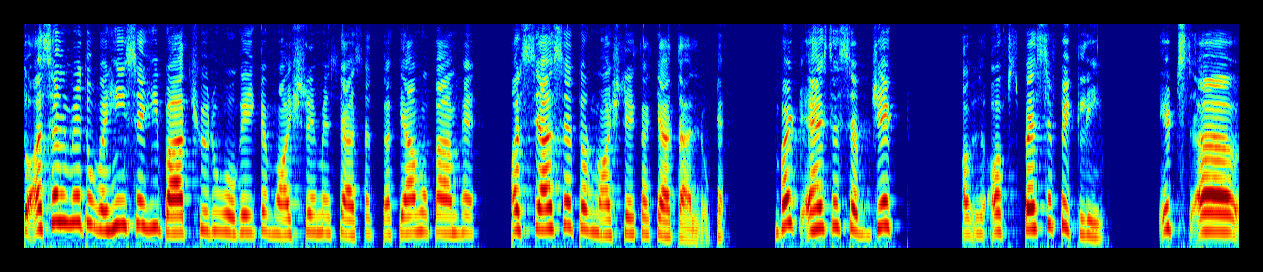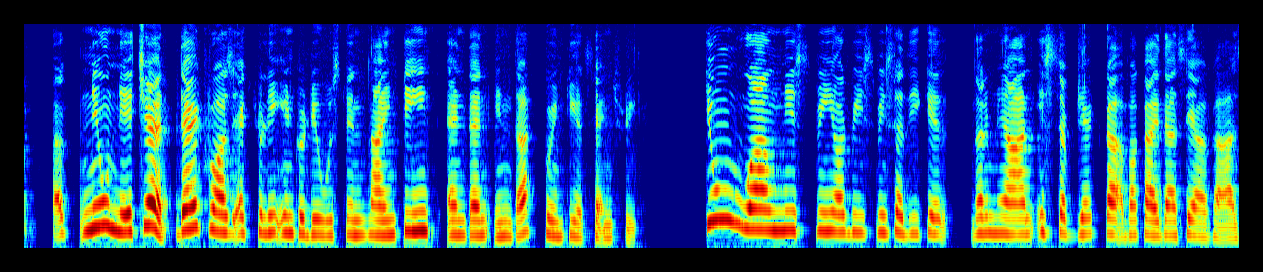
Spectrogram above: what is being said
तो असल में तो वहीं से ही बात शुरू हो गई कि माशरे में सियासत का क्या मुकाम है और सियासत और माशरे का क्या ताल्लुक है but as a subject of specifically its new nature that was actually introduced in 19th and then in the 20th century. क्यों हुआ उन्नीसवीं और बीसवीं सदी के दरमियान इस सब्जेक्ट का बाकायदा से आगाज़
